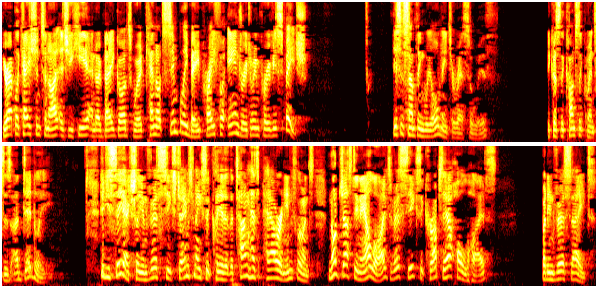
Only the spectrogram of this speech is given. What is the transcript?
Your application tonight as you hear and obey God's word cannot simply be pray for Andrew to improve his speech. This is something we all need to wrestle with because the consequences are deadly. Did you see actually in verse 6, James makes it clear that the tongue has power and influence, not just in our lives. Verse 6, it corrupts our whole lives. But in verse 8,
